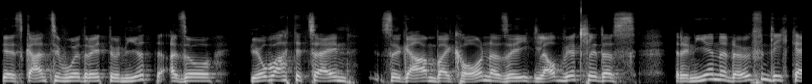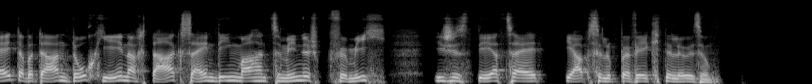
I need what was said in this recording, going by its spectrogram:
das Ganze wurde retourniert. Also beobachtet sein, sogar am Balkon. Also ich glaube wirklich, dass Trainieren in der Öffentlichkeit, aber dann doch je nach Tag sein Ding machen, zumindest für mich, ist es derzeit die absolut perfekte Lösung.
